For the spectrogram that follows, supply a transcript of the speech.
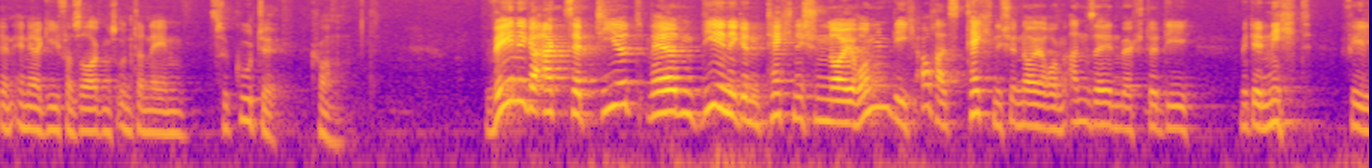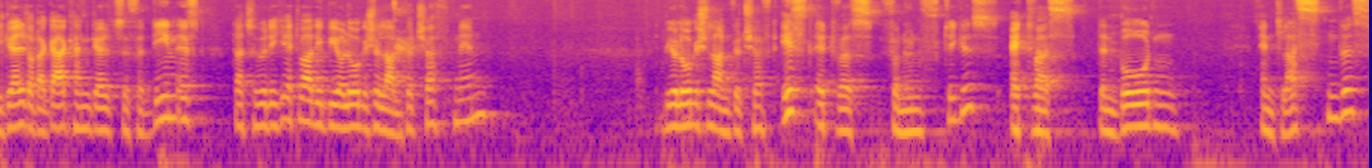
den Energieversorgungsunternehmen zugute kommt. Weniger akzeptiert werden diejenigen technischen Neuerungen, die ich auch als technische Neuerung ansehen möchte, die mit denen nicht viel Geld oder gar kein Geld zu verdienen ist. Dazu würde ich etwa die biologische Landwirtschaft nennen. Die biologische Landwirtschaft ist etwas Vernünftiges, etwas den Boden entlastendes,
